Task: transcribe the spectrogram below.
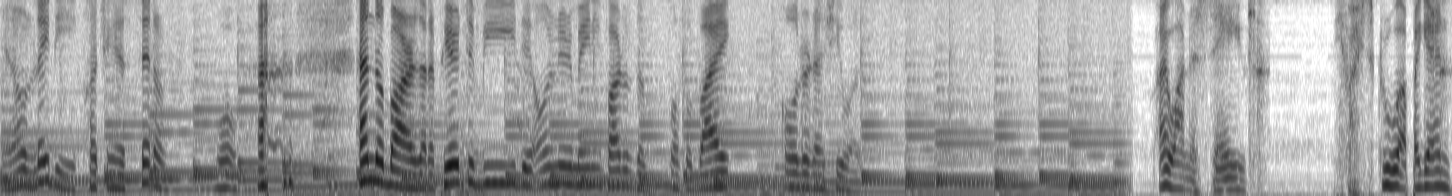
An old lady clutching a set of whoa, handlebars that appeared to be the only remaining part of the of a bike older than she was. I want to save. If I screw up again.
